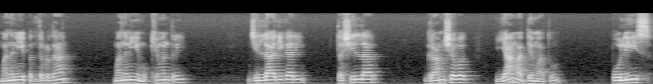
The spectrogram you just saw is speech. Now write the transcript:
माननीय पंतप्रधान माननीय मुख्यमंत्री जिल्हाधिकारी तहसीलदार ग्रामसेवक या माध्यमातून पोलीस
